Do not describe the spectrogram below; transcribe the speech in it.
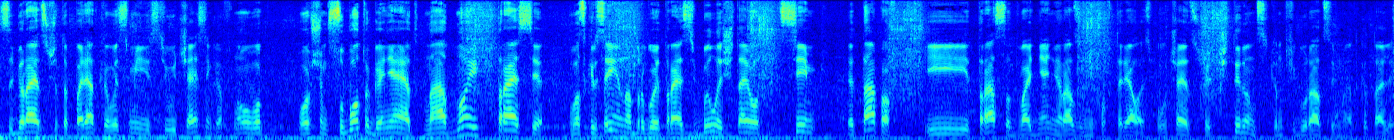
Собирается что-то порядка 80 участников. Ну, вот, в общем, в субботу гоняют на одной трассе, в воскресенье на другой трассе. Было, считай, вот 7 этапов, и трасса два дня ни разу не повторялась. Получается, что 14 конфигураций мы откатали.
